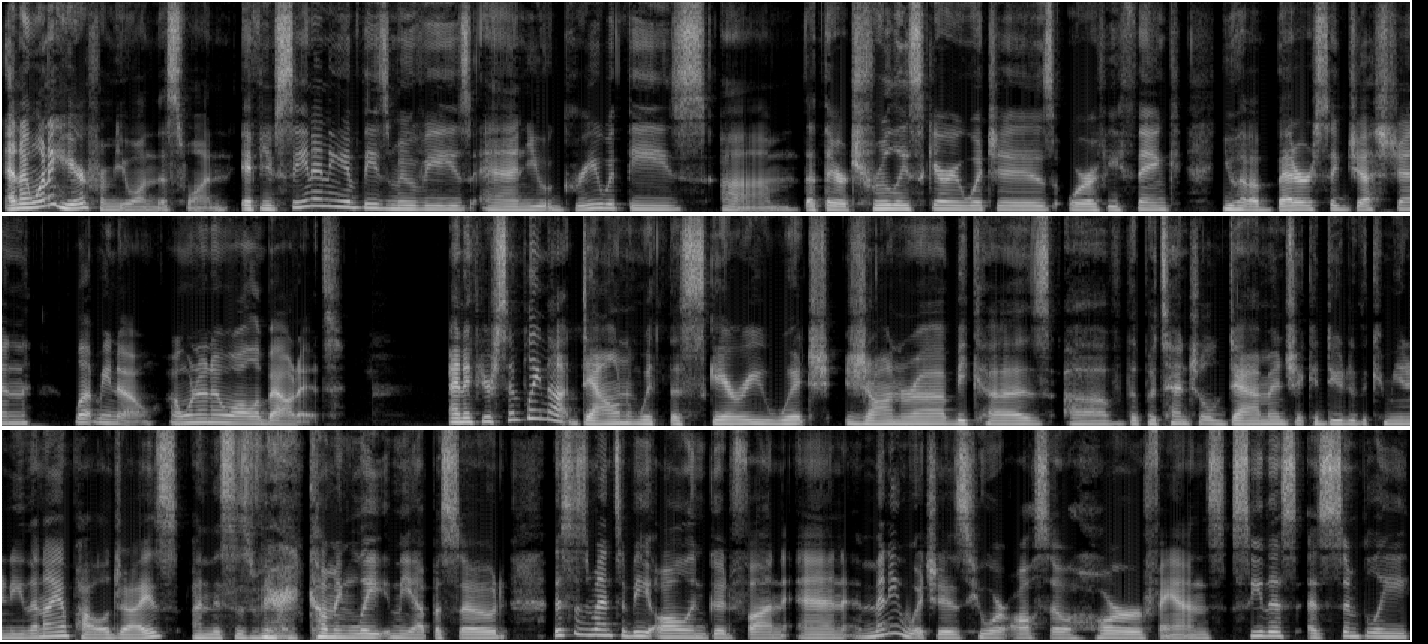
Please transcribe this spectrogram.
And I want to hear from you on this one. If you've seen any of these movies and you agree with these, um, that they're truly scary witches, or if you think you have a better suggestion, let me know. I want to know all about it. And if you're simply not down with the scary witch genre because of the potential damage it could do to the community, then I apologize. And this is very coming late in the episode. This is meant to be all in good fun, and many witches who are also horror fans see this as simply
